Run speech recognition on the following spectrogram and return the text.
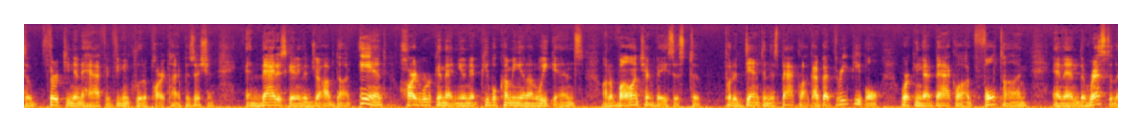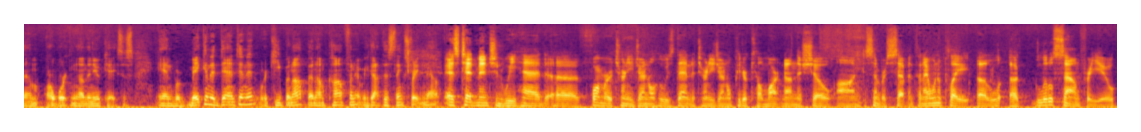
to 13 and a half if you include a part-time position. And that is getting the job done. And hard work in that unit, people coming in on weekends on a volunteer basis to put a dent in this backlog. I've got three people working that backlog full time, and then the rest of them are working on the new cases. And we're making a dent in it, we're keeping up, and I'm confident we got this thing straightened out. As Ted mentioned, we had uh, former Attorney General, who was then Attorney General Peter Kilmartin, on the show on December 7th. And I want to play a, a little sound for you.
